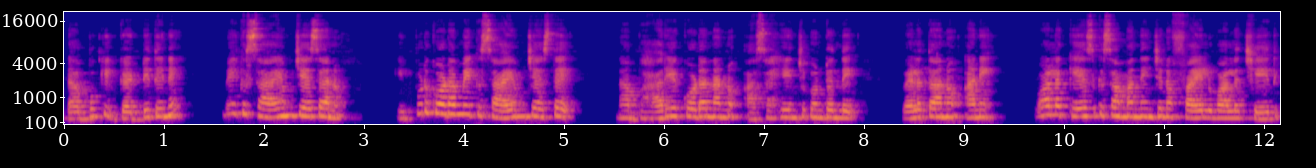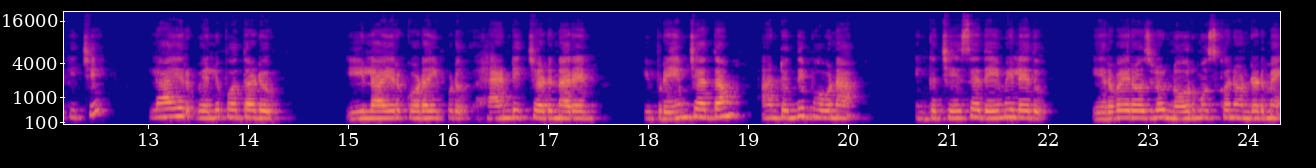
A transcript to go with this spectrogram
డబ్బుకి గడ్డి తిని మీకు సాయం చేశాను. ఇప్పుడు కూడా మీకు సాయం చేస్తే నా భార్య కూడా నన్ను అసహ్యించుకుంటుంది. వెళతాను అని వాళ్ళ కేసుకి సంబంధించిన ఫైల్ వాళ్ళ చేతికిచ్చి లాయర్ వెళ్ళిపోతాడు. ఈ లాయర్ కూడా ఇప్పుడు హ్యాండ్ ఇచ్చాడు నరేన్. ఇప్పుడు ఏం చేద్దాం? అంటుంది భువన. ఇంక చేసేదేమీ లేదు. ఇరవై రోజులు నోరు మూసుకొని ఉండడమే.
